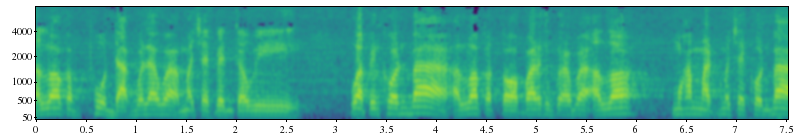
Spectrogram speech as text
อัลลอฮ์ก็พูดดักไว้แล้วว่าไม่ใช่เป็นกวี ว่าเป็นคนบ้าอัลลอฮ์ก็ตอบมาแล้วคือว่าอัลลอฮ์มุฮัมมัดไม่ใช่คนบ้า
